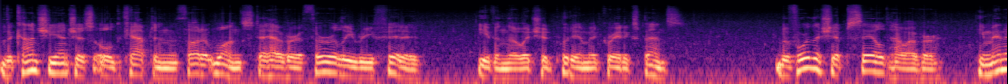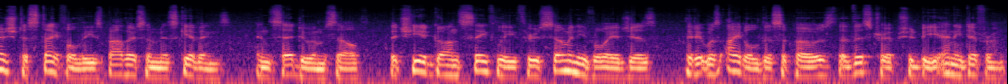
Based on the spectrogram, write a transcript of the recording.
The conscientious old captain thought at once to have her thoroughly refitted, even though it should put him at great expense. Before the ship sailed, however, he managed to stifle these bothersome misgivings, and said to himself that she had gone safely through so many voyages that it was idle to suppose that this trip should be any different.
